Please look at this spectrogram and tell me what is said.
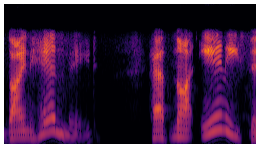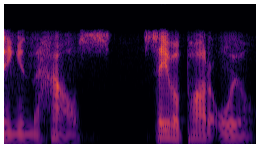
Thine handmaid hath not anything in the house save a pot of oil.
